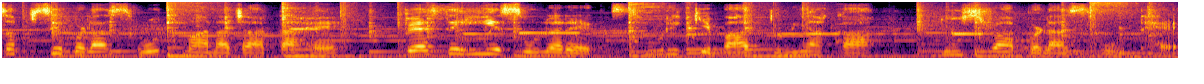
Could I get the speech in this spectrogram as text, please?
सबसे बड़ा स्रोत माना जाता है, वैसे ही ये सोलर एग सूर्य के बाद दुनिया का दूसरा बड़ा स्रोत है।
